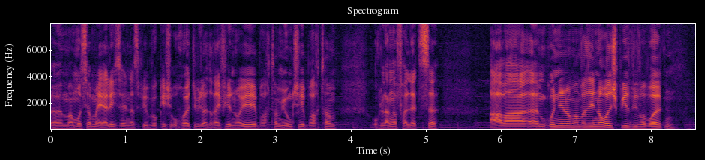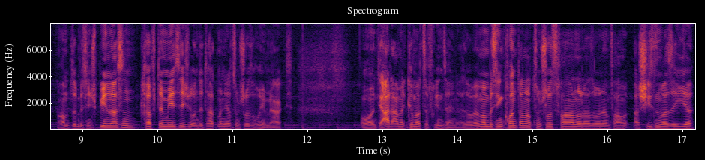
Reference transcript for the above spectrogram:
Äh, man muss ja mal ehrlich sein, dass wir wirklich auch heute wieder drei, vier neue gebracht haben, Jungs gebracht haben, auch lange Verletzte. Aber äh, im Grunde genommen haben wir sie genauso gespielt, wie wir wollten. Haben sie ein bisschen spielen lassen, kräftemäßig, und das hat man ja zum Schluss auch gemerkt. Und ja, damit können wir zufrieden sein. Also wenn wir ein bisschen Konter noch zum Schluss fahren oder so, dann fahren, erschießen wir sie hier,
